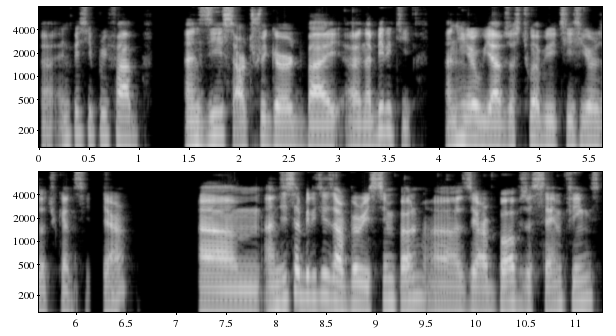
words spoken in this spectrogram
uh, NPC prefab. And these are triggered by an ability. And here we have those two abilities here that you can see there. Um, and these abilities are very simple. Uh, they are both the same things.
